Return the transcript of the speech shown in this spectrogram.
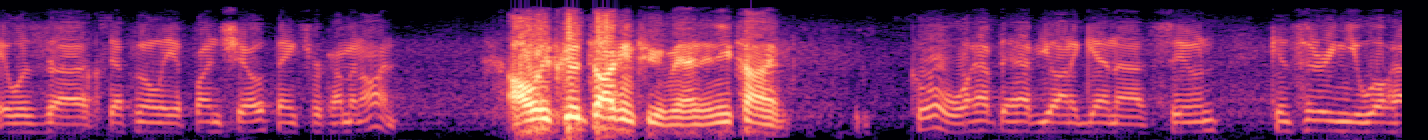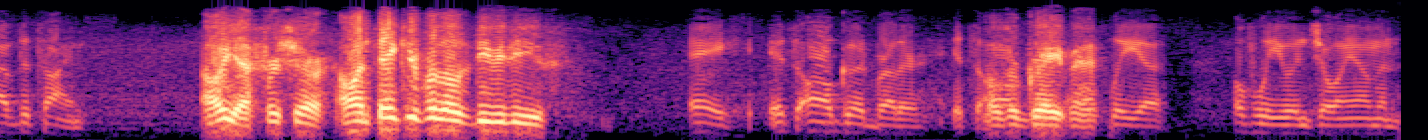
It was uh, definitely a fun show. Thanks for coming on. Always good talking to you, man. Anytime. Cool. We'll have to have you on again uh, soon, considering you will have the time. Oh yeah, for sure. Oh, and thank you for those DVDs. Hey, it's all good, brother. It's those all are great, good. man. Hopefully, uh, hopefully you enjoy them, and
